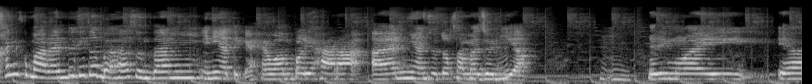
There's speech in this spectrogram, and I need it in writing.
kan kemarin tuh kita bahas tentang ini ya, Tik, ya, hewan peliharaan yang cocok sama zodiak. Mm-mm. Dari mulai ya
